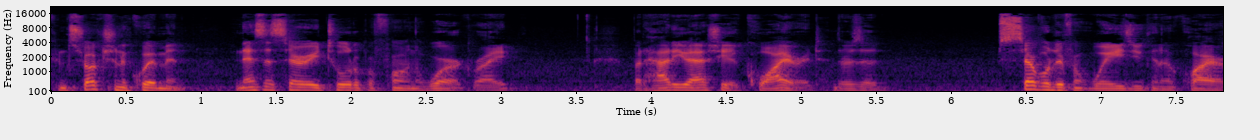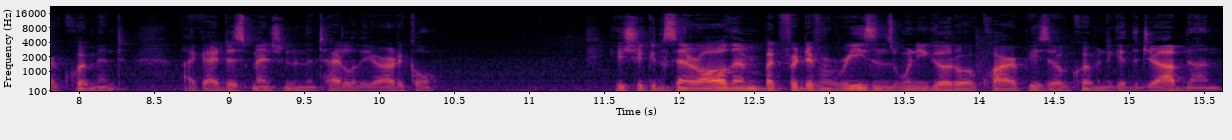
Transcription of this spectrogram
construction equipment, necessary tool to perform the work, right? But how do you actually acquire it? There's a several different ways you can acquire equipment, like I just mentioned in the title of the article. You should consider all of them, but for different reasons when you go to acquire a piece of equipment to get the job done.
